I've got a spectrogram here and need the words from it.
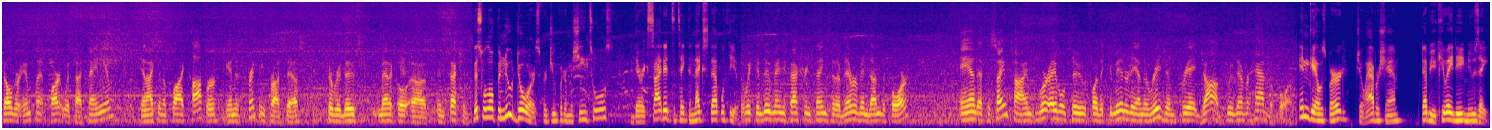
shoulder implant part with titanium and I can apply copper in this printing process to reduce medical uh, infections. This will open new doors for Jupiter Machine Tools, and they're excited to take the next step with you. We can do manufacturing things that have never been done before, and at the same time, we're able to, for the community and the region, create jobs we've never had before. In Galesburg, Joe Habersham, WQAD News 8.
